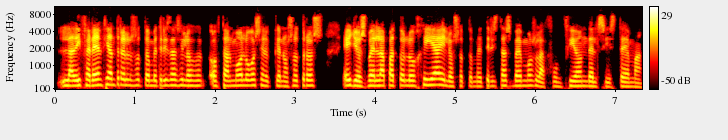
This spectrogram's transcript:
la diferencia entre los optometristas y los oftalmólogos es que nosotros, ellos ven la patología y los optometristas vemos la función del sistema.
